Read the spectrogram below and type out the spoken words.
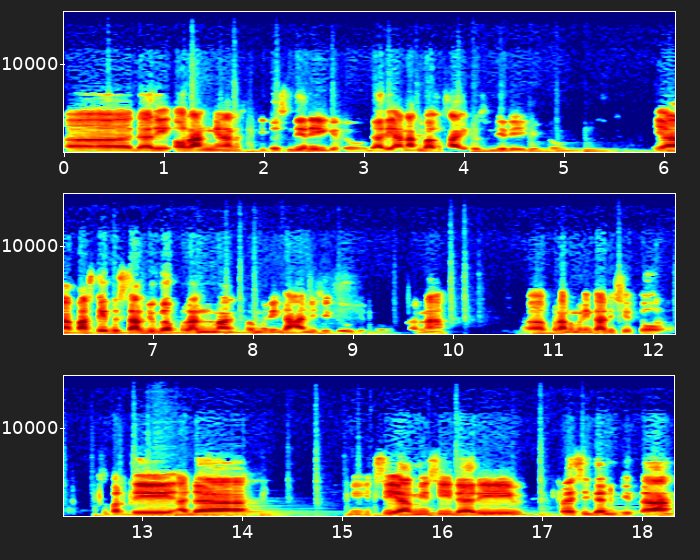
uh, dari orangnya itu sendiri gitu dari anak bangsa itu sendiri gitu. Ya pasti besar juga peran pemerintahan di situ gitu. Karena uh, peran pemerintah di situ seperti ada misi ya misi dari presiden kita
